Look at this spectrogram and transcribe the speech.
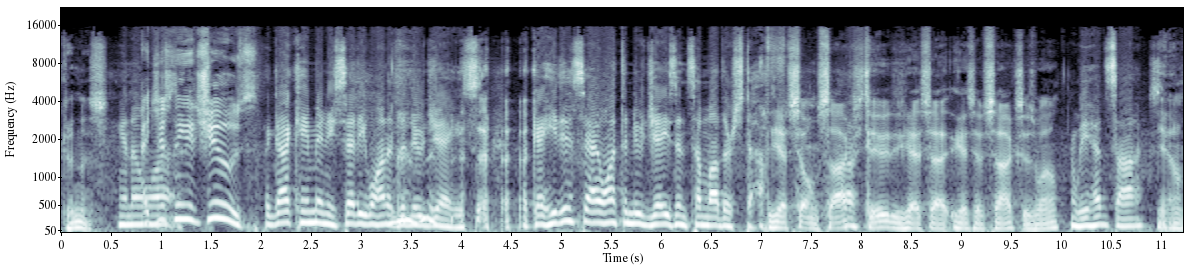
Goodness. you know I what? just needed shoes. the guy came in. He said he wanted the new J's. okay, he didn't say I want the new J's and some other stuff. Do you have selling socks too? Do you guys uh, you guys have socks as well? We had socks. Yeah,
